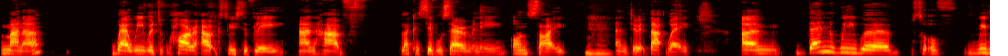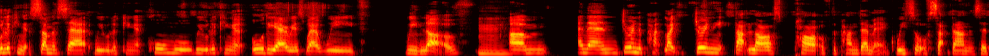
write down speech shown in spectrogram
manor where we would hire it out exclusively and have like a civil ceremony on site mm-hmm. and do it that way. Um, then we were sort of we were looking at Somerset, we were looking at Cornwall, we were looking at all the areas where we we love. Mm. Um, and then during the like during the, that last part of the pandemic, we sort of sat down and said,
